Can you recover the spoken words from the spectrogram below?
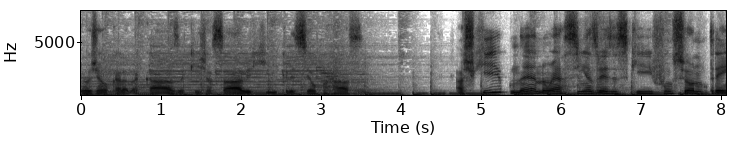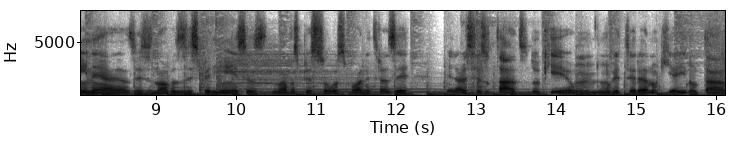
hoje é o cara da casa, que já sabe, que cresceu com a raça. Acho que, né, não é assim às vezes que funciona um trem, né? Às vezes novas experiências, novas pessoas podem trazer melhores resultados do que um, um veterano que aí não tá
